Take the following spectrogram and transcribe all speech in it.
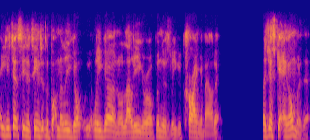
you don't see the teams at the bottom of Liga, Liga or La Liga or Bundesliga crying about it. They're just getting on with it.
